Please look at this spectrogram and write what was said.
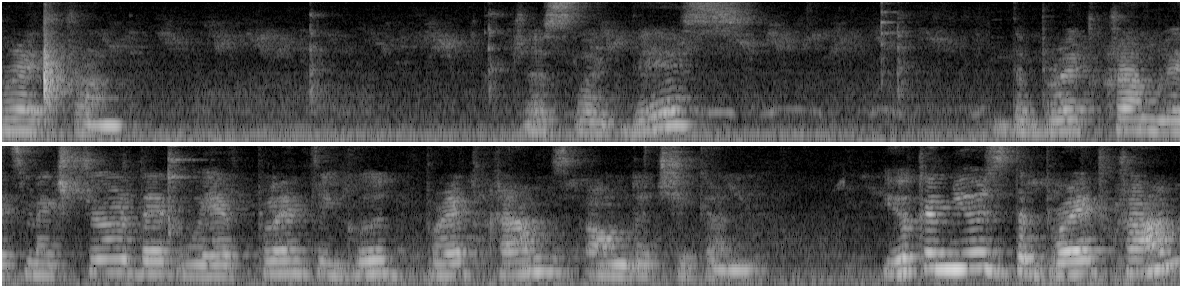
breadcrumb. Just like this. The breadcrumb let's make sure that we have plenty good breadcrumbs on the chicken. You can use the breadcrumb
